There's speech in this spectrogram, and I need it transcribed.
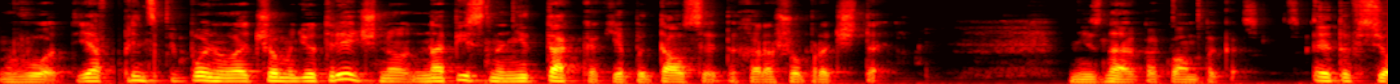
вот. Я, в принципе, понял, о чем идет речь, но написано не так, как я пытался это хорошо прочитать. Не знаю, как вам показать. Это все.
